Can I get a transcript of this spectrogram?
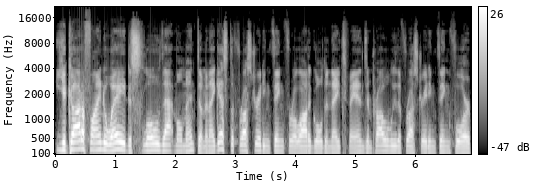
you got to find a way to slow that momentum. And I guess the frustrating thing for a lot of Golden Knights fans, and probably the frustrating thing for,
